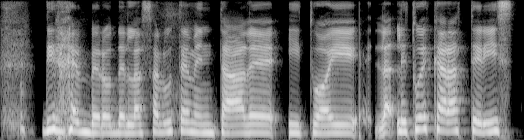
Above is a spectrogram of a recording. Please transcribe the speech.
direbbero della salute mentale i tuoi, la, le tue caratteristiche?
